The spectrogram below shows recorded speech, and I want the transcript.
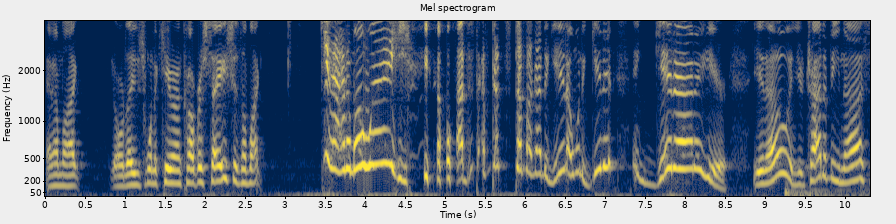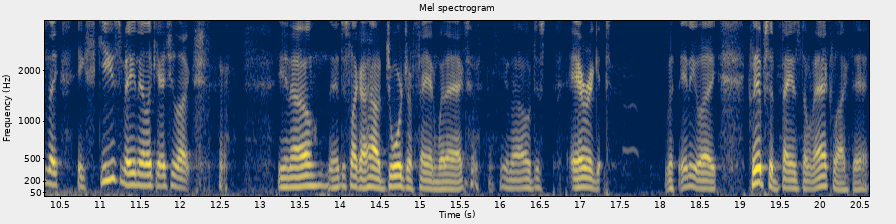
And i'm like or they just want to carry on conversations. I'm like get out of my way. You know, I just I've got stuff I got to get. I want to get it and get out of here. You know, and you're trying to be nice and say, "Excuse me," and they look at you like, you know, just like how a Georgia fan would act. You know, just arrogant. But anyway, Clemson fans don't act like that.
